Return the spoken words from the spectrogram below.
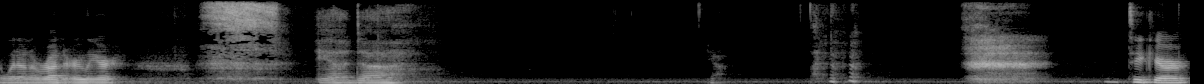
I went on a run earlier. And, uh, yeah. Take care.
